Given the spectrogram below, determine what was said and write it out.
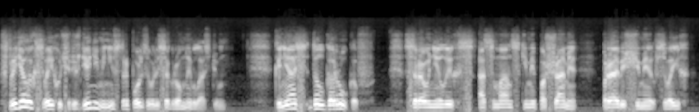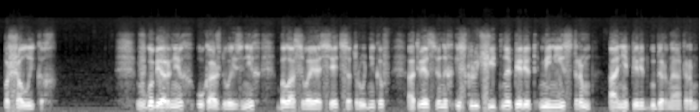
В пределах своих учреждений министры пользовались огромной властью. Князь Долгоруков сравнил их с османскими пашами, правящими в своих пашалыках. В губерниях у каждого из них была своя сеть сотрудников, ответственных исключительно перед министром, а не перед губернатором.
